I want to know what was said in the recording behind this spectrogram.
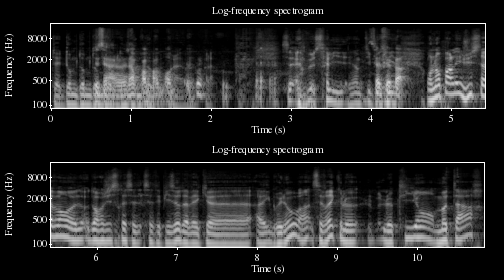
C'est dom dom dom. C'est un peu ça, un petit peu. Fait pas. On en parlait juste avant euh, d'enregistrer cet, épisode avec, euh, avec Bruno. Hein. C'est vrai que le, le client motard,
